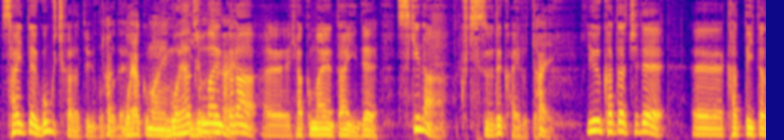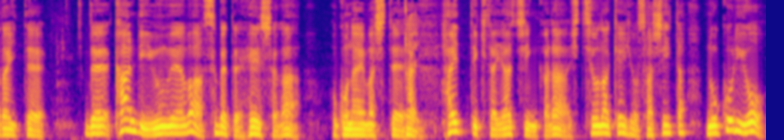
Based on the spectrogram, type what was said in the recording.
最低5口からということで、はい、500万円。500万円から、はい、100万円単位で好きな口数で買えると。い。う形で、えー、買っていただいて、で、管理運営はすべて弊社が行いまして、はい、入ってきた家賃から必要な経費を差し引いた残りを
